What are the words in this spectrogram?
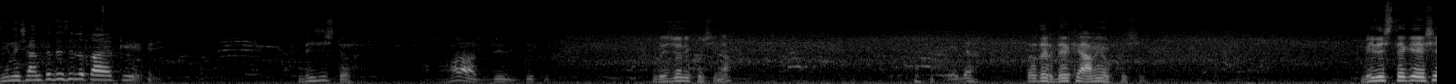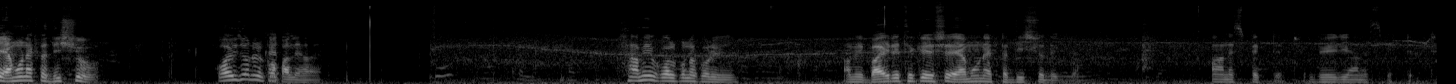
জিনিস আনতে দিয়েছিল তাই আর কি। দিছিস তো? হ্যাঁ দি- দিছি। দুইজনই খুশি না? এটা তোদের দেখে আমিও খুশি। বিদেশ থেকে এসে এমন একটা দৃশ্য কয়জনের কপালে হয়? আমিও কল্পনা করিনি। আমি বাইরে থেকে এসে এমন একটা দৃশ্য দেখব। আনএক্সপেক্টেড ভেরি আনএক্সপেক্টেড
